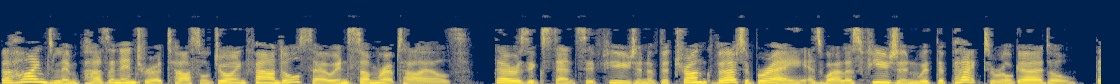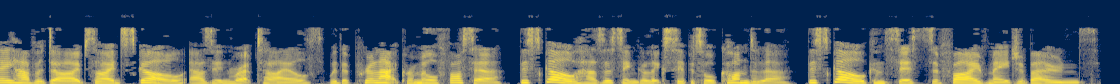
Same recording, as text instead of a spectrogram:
The hind limb has an intratarsal joint found also in some reptiles. There is extensive fusion of the trunk vertebrae as well as fusion with the pectoral girdle. They have a diapsid skull, as in reptiles, with a prolacrimal fossa. The skull has a single occipital condyle. The skull consists of five major bones.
